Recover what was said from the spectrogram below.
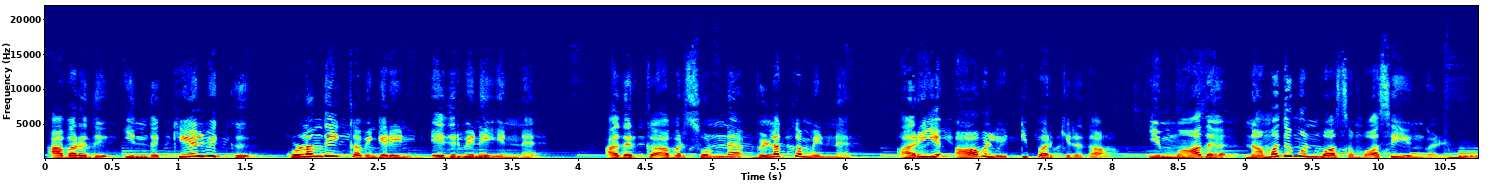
அவரது இந்த கேள்விக்கு குழந்தை கவிஞரின் எதிர்வினை என்ன? அதற்கு அவர் சொன்ன விளக்கம் என்ன? அரிய ஆவல் எட்டி பார்க்கிறதா? இம்மாத நமது மண்வாசம் வாசியுங்கள்.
